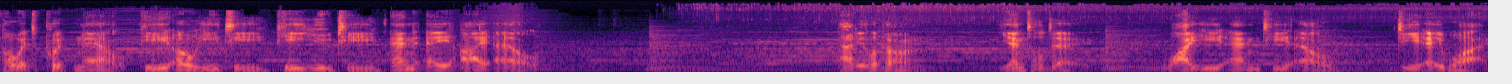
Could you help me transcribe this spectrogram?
Poet Put Nail. P O E T P U T N A I L. Patti LuPone. Yentl Day. Y E N T L D A Y.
